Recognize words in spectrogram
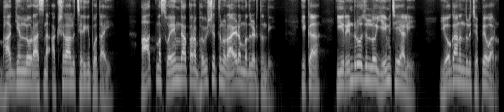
భాగ్యంలో రాసిన అక్షరాలు చెరిగిపోతాయి. ఆత్మ స్వయంగా పర భవిష్యత్తును రాయడం మొదలెడుతుంది. ఇక ఈ రెండు రోజుల్లో ఏమి చేయాలి? యోగానందులు చెప్పేవారు.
